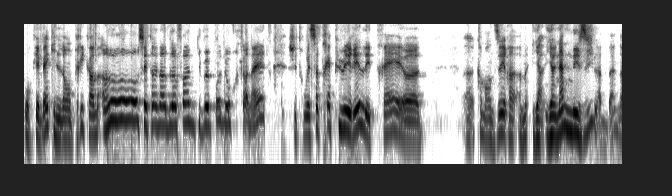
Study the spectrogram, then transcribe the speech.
Au Québec, ils l'ont pris comme Oh, c'est un anglophone qui ne veut pas nous reconnaître. J'ai trouvé ça très puéril et très. Euh, euh, comment dire, il y, a, une amnésie là-dedans,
